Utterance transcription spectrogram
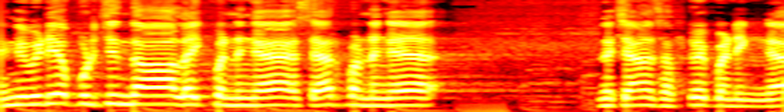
எங்கள் வீடியோ பிடிச்சிருந்தா லைக் பண்ணுங்கள் ஷேர் பண்ணுங்கள் எங்கள் சேனல் சப்ஸ்கிரைப் பண்ணிக்கங்க.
